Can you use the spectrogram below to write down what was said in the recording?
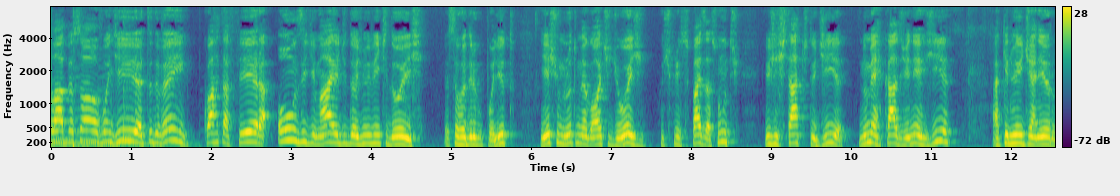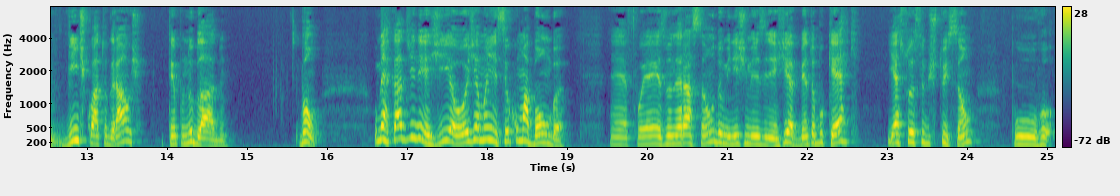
Olá pessoal, bom dia, tudo bem? Quarta-feira, 11 de maio de 2022. Eu sou Rodrigo Polito e este é o Minuto Megawatt de hoje, os principais assuntos e os destaques do dia no mercado de energia. Aqui no Rio de Janeiro, 24 graus, tempo nublado. Bom, o mercado de energia hoje amanheceu com uma bomba. É, foi a exoneração do ministro de Minas e Energia, Bento Albuquerque, e a sua substituição por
